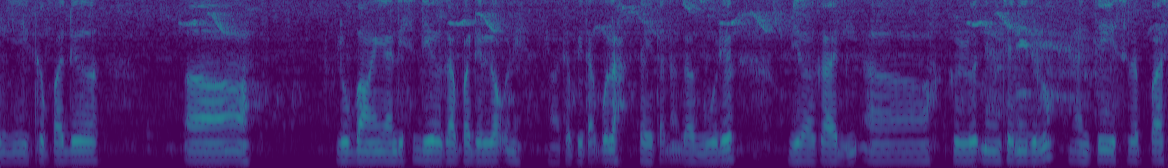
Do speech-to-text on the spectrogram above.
pergi kepada uh, lubang yang disediakan pada lock ni. Uh, tapi tak apalah, saya tak nak ganggu dia. Biarkan uh, kelulut ni macam ni dulu. Nanti selepas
